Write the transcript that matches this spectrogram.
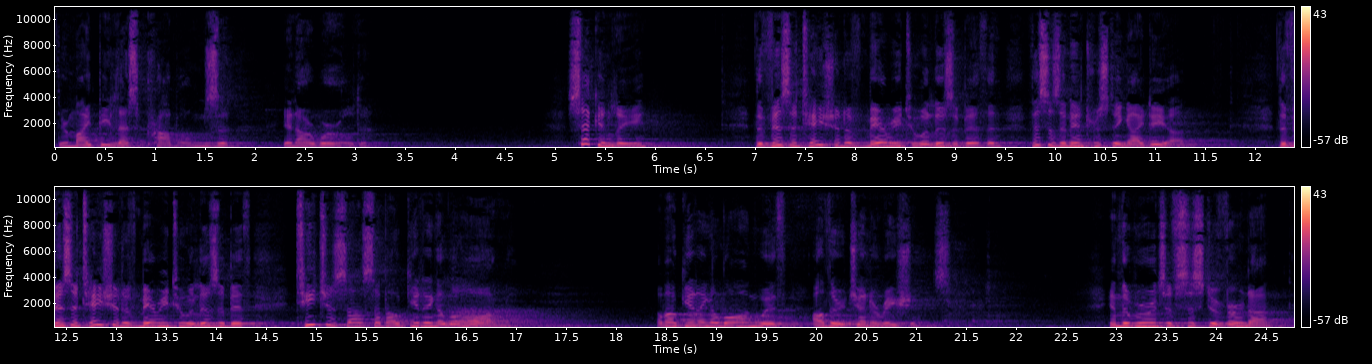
there might be less problems in our world. Secondly, the visitation of Mary to Elizabeth, and this is an interesting idea. The visitation of Mary to Elizabeth teaches us about getting along, about getting along with other generations. In the words of Sister Verna,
